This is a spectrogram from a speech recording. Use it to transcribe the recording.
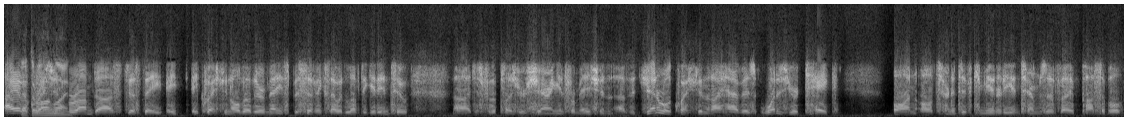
I have a question for Ram Dass, just a, a, a, question, although there are many specifics I would love to get into, uh, just for the pleasure of sharing information. Uh, the general question that I have is, what is your take on alternative community in terms of a possible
